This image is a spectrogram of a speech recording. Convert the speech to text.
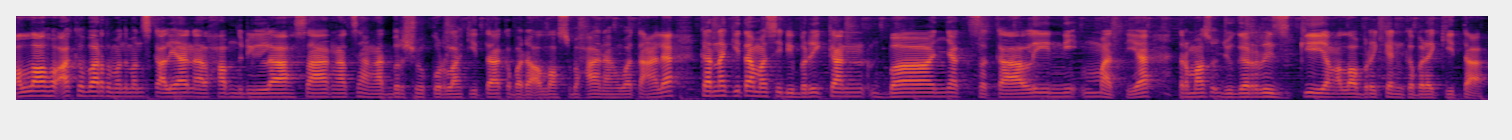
Allahu Akbar teman-teman sekalian. Alhamdulillah sangat-sangat bersyukurlah kita kepada Allah subhanahu wa ta'ala Karena kita masih diberikan banyak sekali nikmat ya. Termasuk juga rezeki yang Allah berikan kepada kita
